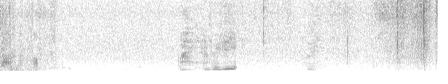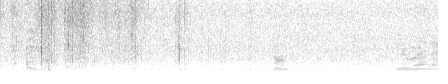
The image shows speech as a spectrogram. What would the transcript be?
ก่อนนะครับ ไปนะพี่พี่เฮ้ยเนาะเดี๋ยวเมื่อไร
